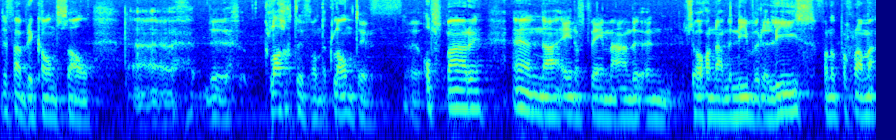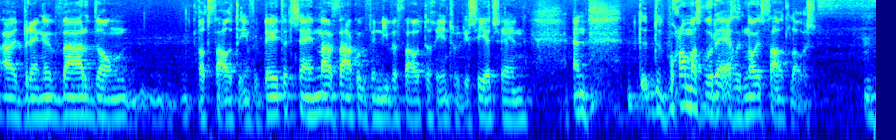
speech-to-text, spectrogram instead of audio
De fabrikant zal uh, de klachten van de klanten uh, opsparen... en na één of twee maanden een zogenaamde nieuwe release van het programma uitbrengen... waar dan wat fouten in verbeterd zijn... maar vaak ook weer nieuwe fouten geïntroduceerd zijn. En de, de programma's worden eigenlijk nooit foutloos. Mm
